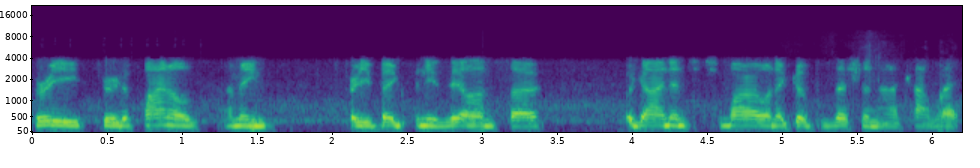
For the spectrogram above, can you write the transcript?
three through the finals. I mean, it's pretty big for New Zealand. So we're going into tomorrow in a good position, and I can't wait.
